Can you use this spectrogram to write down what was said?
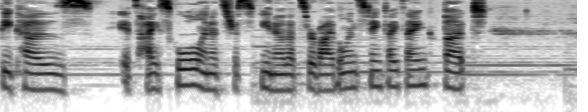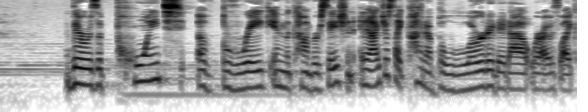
because it's high school and it's just, you know, that survival instinct, I think. But there was a point of break in the conversation. And I just like kind of blurted it out where I was like,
